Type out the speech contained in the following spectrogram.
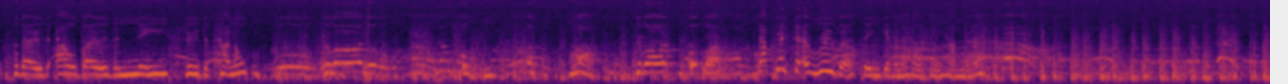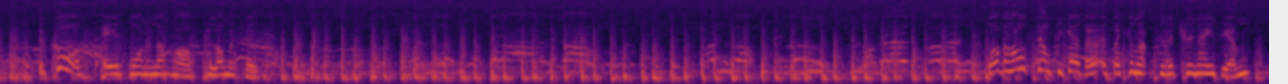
Work for those elbows and knees through the tunnel. Come on! Come on! That's Mr. Aruba being given a helping hand there. The course is one and a half kilometres. Well, they're all still together as they come up to the Trinasium.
